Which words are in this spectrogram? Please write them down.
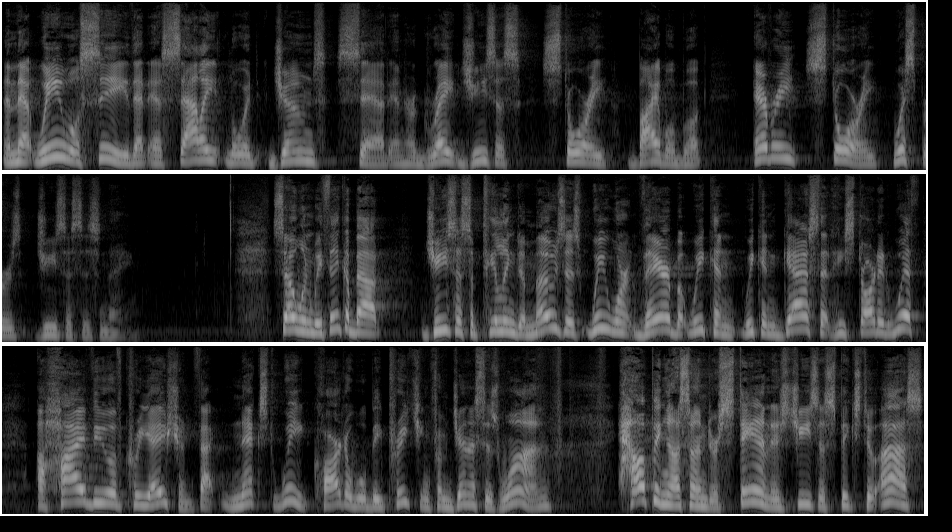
and that we will see that, as Sally Lloyd Jones said in her great Jesus Story Bible book, every story whispers Jesus' name. So when we think about Jesus appealing to Moses, we weren't there, but we can, we can guess that he started with a high view of creation. In fact, next week, Carter will be preaching from Genesis 1, helping us understand as Jesus speaks to us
